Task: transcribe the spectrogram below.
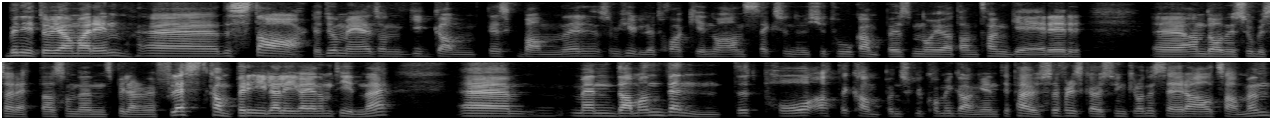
Benito Villamarin. Eh, det startet jo med et sånn gigantisk banner som hyllet Joaquin og hans 622 kamper, som nå gjør at han tangerer eh, Andoni Subisaretta som den spilleren med flest kamper i La Liga gjennom tidene. Eh, men da man ventet på at kampen skulle komme i gang igjen til pause, for de skal jo synkronisere alt sammen,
